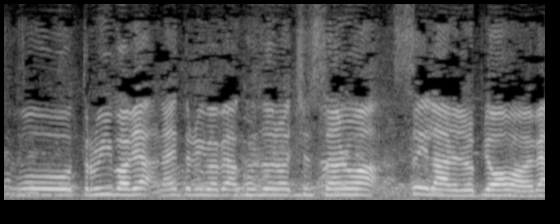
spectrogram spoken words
9ဟို3ပါဗျ9 3ပါဗျအခုဆိုတော့ချစ်စန်းတော့စိတ်လာတယ်လို့ပြောပါမယ်ဗျ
